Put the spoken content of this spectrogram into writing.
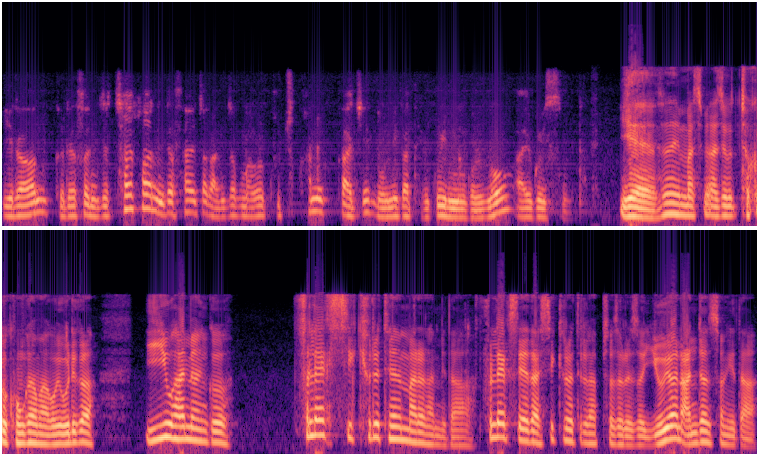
이런 그래서 이제 최소한 이제 사회적 안전망을 구축하는 것까지 논의가 되고 있는 걸로 알고 있습니다. 예, 선생님 말씀 아주 적극 공감하고 우리가 EU 하면 그 flexicurity는 말을 합니다. flex에다 security를 합쳐서 그래서 유연 안전성이다.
